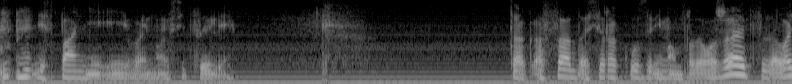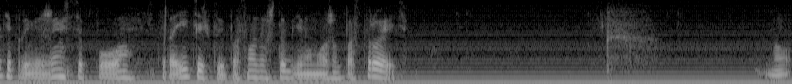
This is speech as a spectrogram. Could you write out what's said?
Испании и войной в Сицилии. Так, осада Сиракуз Римом продолжается. Давайте пробежимся по строительству и посмотрим, что где мы можем построить. Ну,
